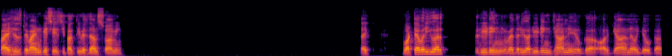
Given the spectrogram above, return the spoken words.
by His Divine Grace A.C. Bhaktivedanta Swami. Like whatever you are reading, whether you are reading Jnana Yoga or Jnana Yoga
